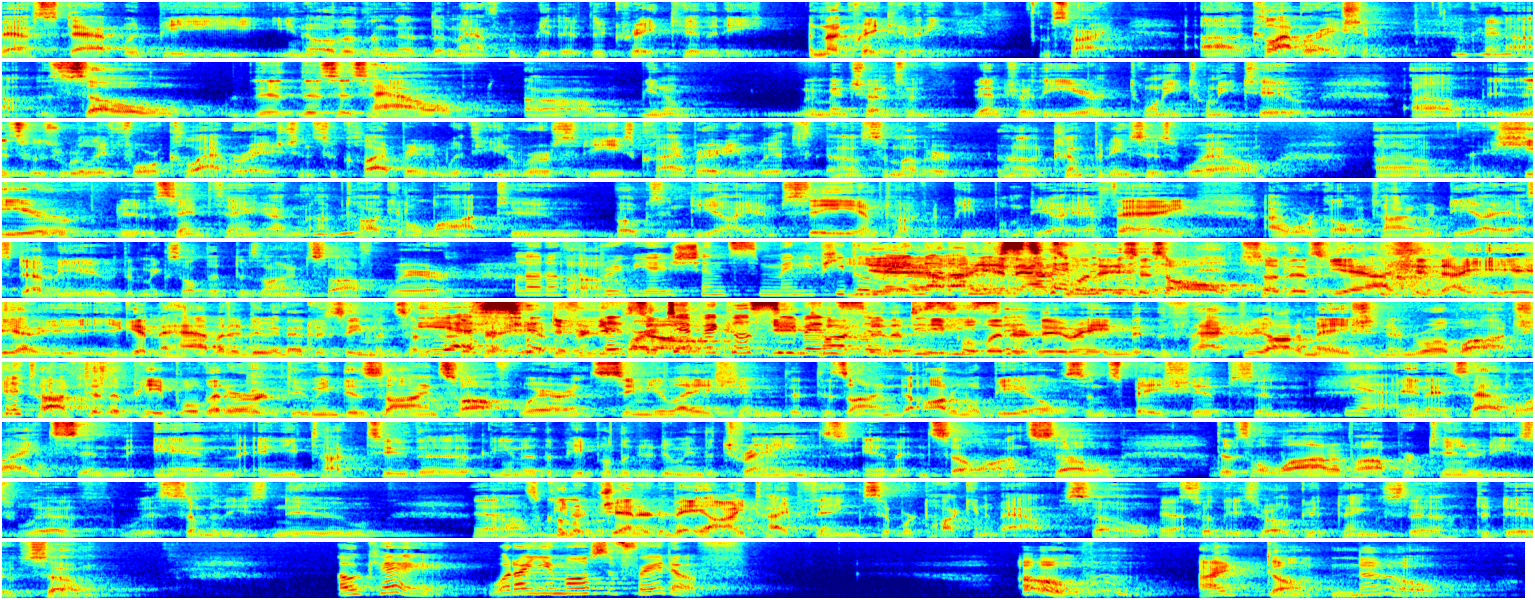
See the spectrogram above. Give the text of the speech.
best at would be, you know, other than the, the math, would be the, the creativity, not creativity, I'm sorry, uh, collaboration. Okay. Uh, so th- this is how, um, you know, we mentioned Inventor of the Year in 2022. Um, and this was really for collaboration. So collaborated with universities, collaborating with uh, some other uh, companies as well. Um, here, the same thing. I'm, I'm talking a lot to folks in DIMC. I'm talking to people in DIFA. I work all the time with DISW that makes all the design software. A lot of oh. abbreviations many people may Yeah, not I, and understand. that's what this is all. So this, yeah, I should. I, yeah, yeah, you get in the habit of doing that at Siemens sometimes. Yes, don't different it's a departments. typical you Siemens talk to the disease. people that are doing the factory automation and robots. You talk to the people that are doing design software and simulation that design the automobiles and spaceships and Yeah. and, and satellites and, and and you talk to the you know the people that are doing the trains and, and so on. So there's a lot of opportunities with with some of these new. Yeah, it's um, you know, generative AI type things that we're talking about. So, Yeah. so these are all good things to, to do. So, Okay, what are you most afraid of? Oh, I don't know.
